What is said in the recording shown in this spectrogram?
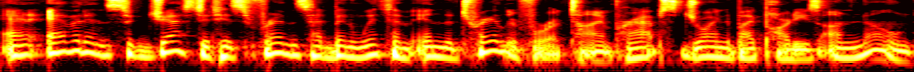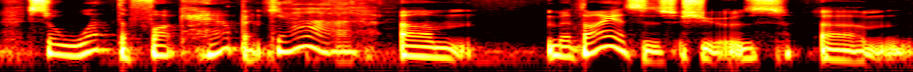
and evidence suggested his friends had been with him in the trailer for a time, perhaps joined by parties unknown. So, what the fuck happened? Yeah. Um, Mathias's shoes um,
